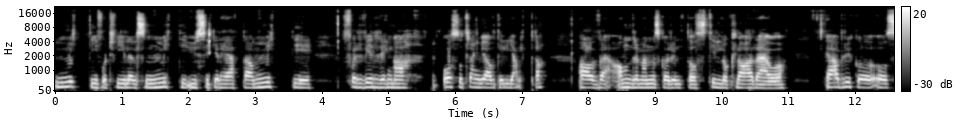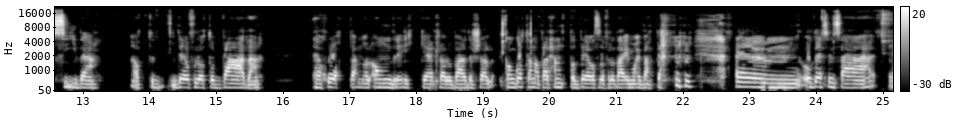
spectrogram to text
Midt i fortvilelsen, midt i usikkerheten, midt i forvirringa. Og så trenger vi av og til hjelp da, av andre mennesker rundt oss til å klare å Jeg bruker å, å, si det, at det å få lov til å bære eh, håpet når andre ikke klarer å bære det sjøl. Kan godt hende at jeg har henta det også fra deg, Mai Bente. um, og det syns jeg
